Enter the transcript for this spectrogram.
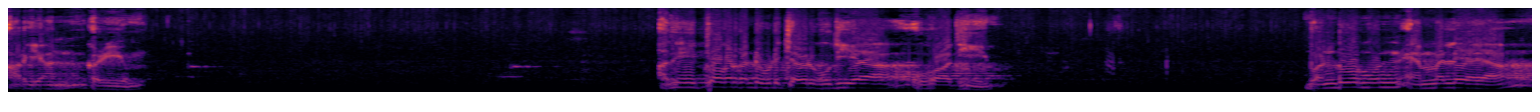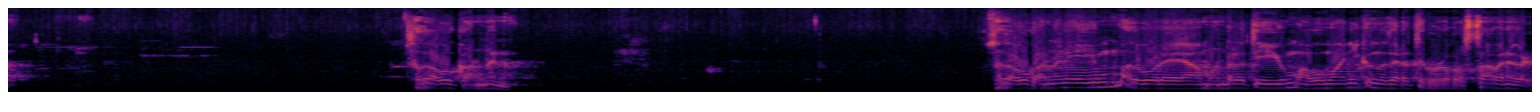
അറിയാൻ കഴിയും. അതിനിപ്പോൾ അവർ കണ്ടുപിടിച്ച ഒരു പുതിയ ഉപാധി. വണ്ടൂർ മുൻ എം എൽ എ ആയ സഖാവ് കണ്ണൻ. സഖാവ് കണ്ണനെയും അതുപോലെ ആ മണ്ഡലത്തെയും അവമാനിക്കുന്ന തരത്തിലുള്ള പ്രസ്താവനകൾ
